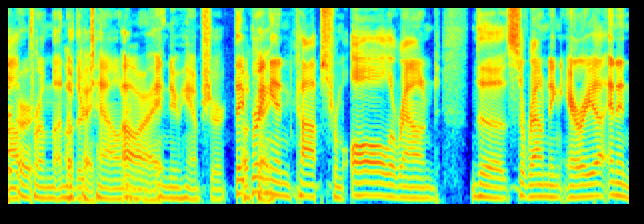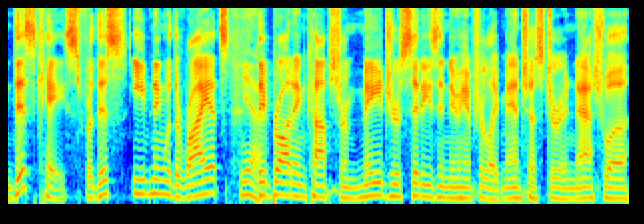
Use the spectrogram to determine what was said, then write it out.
cop or from another Okay. town in, right. in New Hampshire. They bring in cops from all around the surrounding area, and in this case, for this evening with the riots, Yeah. they brought in cops from major cities in New Hampshire like Manchester and Nashua,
